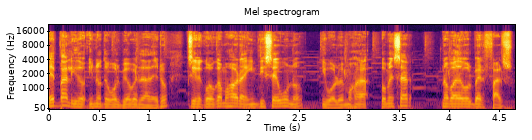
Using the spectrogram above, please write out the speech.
es válido y nos devolvió verdadero. Si le colocamos ahora índice 1 y volvemos a comenzar, nos va a devolver falso.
